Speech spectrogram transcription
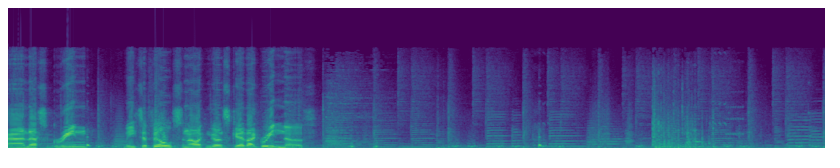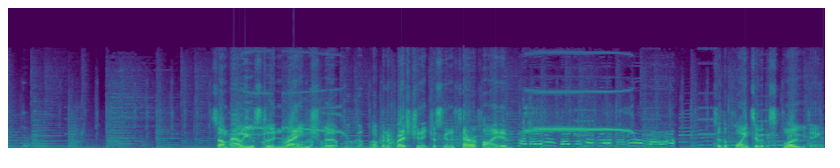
And that's a green meter filled, so now I can go and scare that green nerve. Somehow he was still in range, but not going to question it, just going to terrify him. To the point of exploding.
